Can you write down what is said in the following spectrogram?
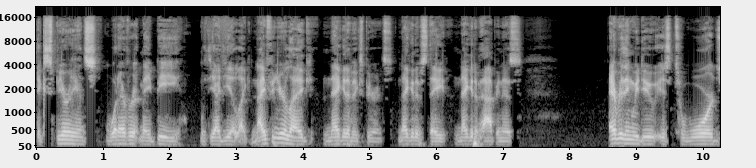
experience, whatever it may be, with the idea like knife in your leg, negative experience, negative state, negative happiness. Everything we do is towards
